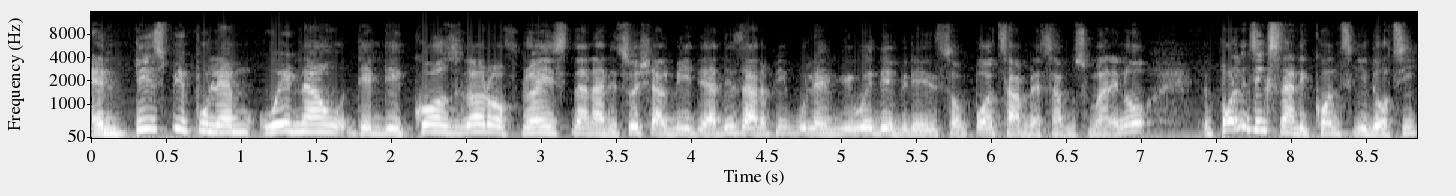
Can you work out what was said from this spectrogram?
And these people um, where now then they cause a lot of noise now on the social media. These are the people um, where they, they support Samuel Samsumana. You know, the politics now the country dirty.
